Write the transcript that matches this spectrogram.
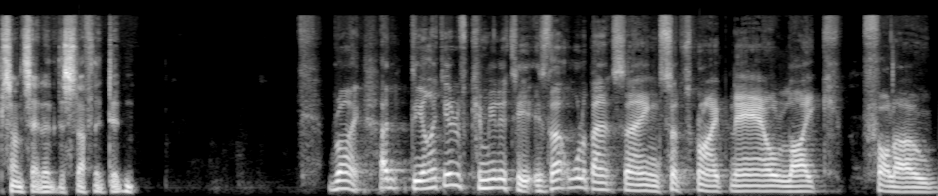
sunsetted the stuff that didn't. Right. And the idea of community, is that all about saying subscribe now, like, follow,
